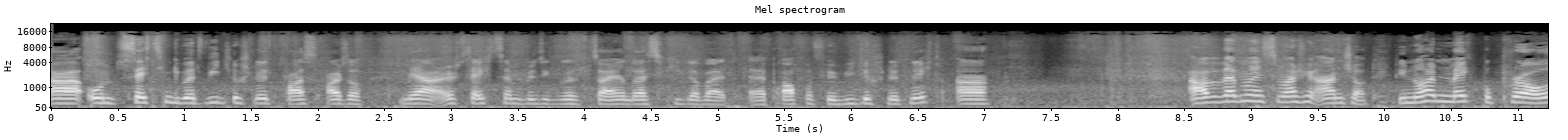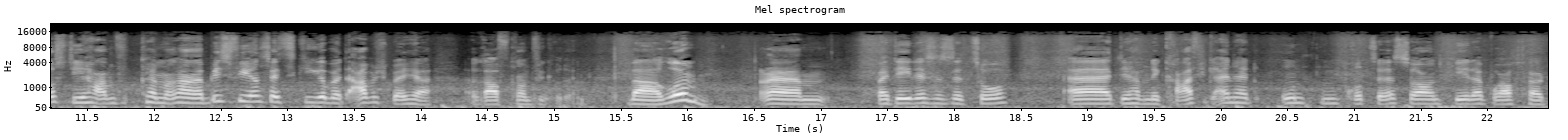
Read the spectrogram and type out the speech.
Uh, und 16 GB Videoschnitt fast, also mehr als 16 bzw. 32 GB äh, braucht man für Videoschnitt nicht. Uh, aber wenn man jetzt zum Beispiel anschaut, die neuen MacBook Pros, die haben, kann man bis 64 GB Arbeitsspeicher rauf konfigurieren. Warum? Ähm, bei denen ist es jetzt so, äh, die haben eine Grafikeinheit und einen Prozessor und jeder braucht halt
